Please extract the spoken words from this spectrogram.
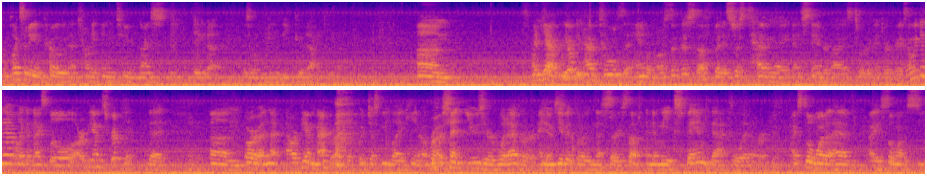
complexity in code and turn it into nice data is a really good idea. Um, and yeah, we already have tools that handle most of this stuff, but it's just having a, a standardized sort of interface. And we can have like a nice little RPM scriptlet that, um, or an RPM macro that would just be like, you know, Right. percent user whatever, and Yes. you give it the necessary stuff, and then we expand that to whatever. I still want to have, I still want to see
